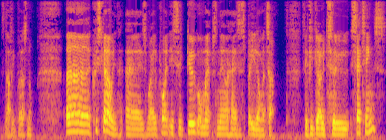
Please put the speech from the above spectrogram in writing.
it's nothing personal. Uh, Chris Cohen has made a point. He said Google Maps now has a speedometer. So if you go to settings,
